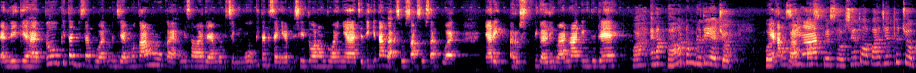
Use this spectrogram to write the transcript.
Dan di GH tuh kita bisa buat menjamu tamu, kayak misalnya ada yang mau dijenguk, kita bisa nginep di situ orang tuanya. Jadi kita nggak susah-susah buat nyari harus tinggal di mana gitu deh. Wah, enak banget dong berarti ya, Cup. Buat Enak fasilitas banget. guest house-nya tuh apa aja tuh, Cup?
